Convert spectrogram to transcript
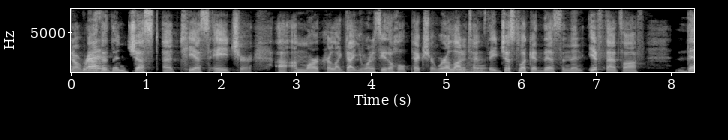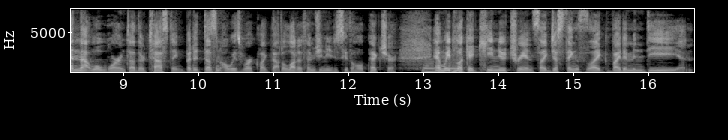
you know rather right. than just a tsh or uh, a marker like that you want to see the whole picture where a lot mm-hmm. of times they just look at this and then if that's off then that will warrant other testing but it doesn't always work like that a lot of times you need to see the whole picture mm-hmm. and we'd mm-hmm. look at key nutrients like just things like vitamin d and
